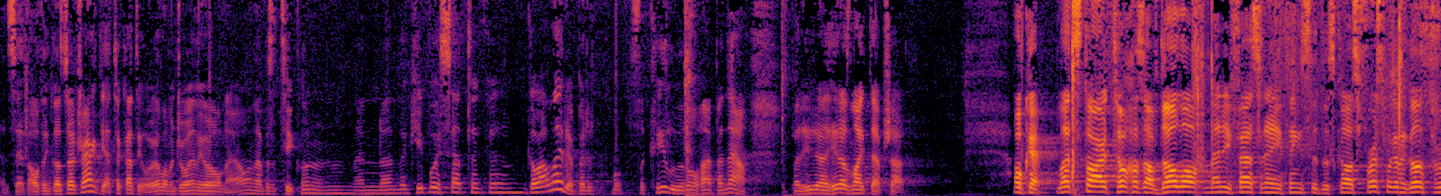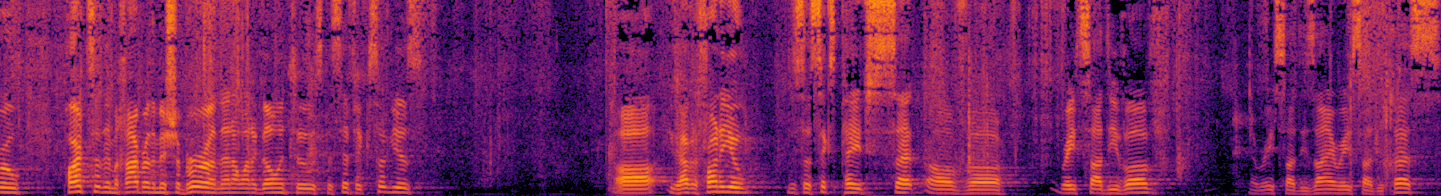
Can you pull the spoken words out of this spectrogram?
and said the whole thing goes retroactive. I took out the oil. I'm enjoying the oil now, and that was a tikkun, and, and uh, the kibbutz set to go out later. But it, well, it's a kilu. It'll happen now. But he, uh, he doesn't like that shot. Okay, let's start Tochas Avdallah. Many fascinating things to discuss. First, we're going to go through parts of the Mechaber and the Mishabura, and then I want to go into specific sugyas. Uh, you have in front of you, this is a six page set of uh, Reit Sadivav. Reisa Design, Reisa Diches.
